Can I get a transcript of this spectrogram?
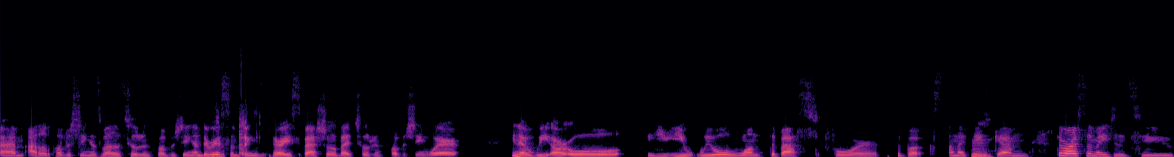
um, adult publishing as well as children's publishing. And there is something very special about children's publishing where, you know, we are all, you, you we all want the best for the books. And I think um, there are some agents who,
